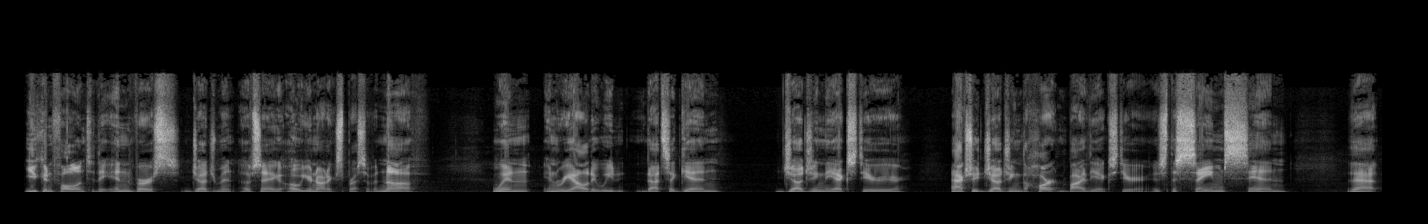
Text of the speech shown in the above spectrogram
you can fall into the inverse judgment of saying, "Oh, you're not expressive enough," when in reality, we that's again judging the exterior, actually judging the heart by the exterior. It's the same sin that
